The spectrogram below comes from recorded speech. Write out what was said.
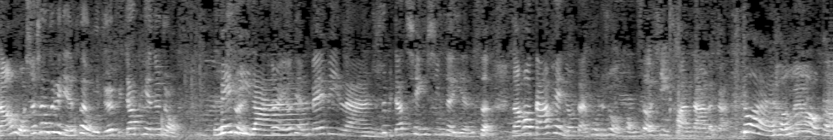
然后我身上这个颜色，我觉得比较偏那种 Baby 蓝对，有点 baby 蓝，就是比较清新的颜色。然后搭配牛仔裤，就是有同色系穿搭的感觉。对，很好看。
